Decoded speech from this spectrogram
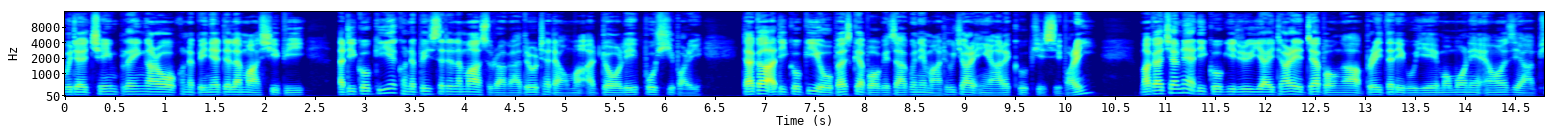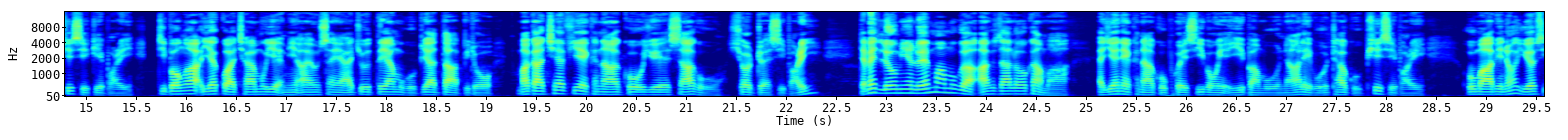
with the chain playing ကတော့9ပေနဲ့တက်လက်မရှိပြီး အဒီကိုကီရဲ့9ပေ17လက်မဆိုတာကသူတို့ထက်တောင်မှအတော်လေးပိုရှိပါတယ်။ဒါကအဒီကိုကီကိုဘတ်စကတ်ဘောကစားကွင်းထဲမှာထူးခြားတဲ့အင်အားတစ်ခုဖြစ်စေပါတယ်။မာကာချက်နဲ့အဒီကိုကီတို့ရိုက်ထားတဲ့ဓာတ်ပုံကပရိသတ်တွေကိုရေမောမောနဲ့အံ့ဩစရာဖြစ်စေခဲ့ပါတယ်။ဒီပုံကအရက်ကွာချမှုရဲ့အမြင်အာရုံဆိုင်ရာအကျိုးသက်ရောက်မှုကိုပြသပြီးတော့မာကာချက်ရဲ့ခနာကိုအရွယ်အစားကိုရှော့တွက်စီပါတယ်။ဒါပေမဲ့လုံမြင်လွဲမှားမှုကအားကစားလောကမှာအရက်နဲ့ခနာကိုဖွဲ့စည်းပုံရဲ့အရေးပါမှုကိုနားလည်ဖို့အထောက်အကူဖြစ်စေပါတယ်။။ဥမာပြင်နော် UFC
